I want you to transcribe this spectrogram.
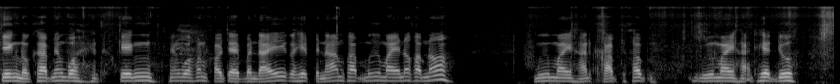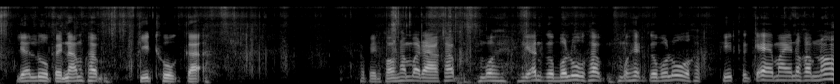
เก่งดอกครับยังบ่เก่งยังบ่ทันเข้าใจบันไดก็เฮ็ดไปน้ำครับ มือใหม่เนาะครับเนาะมือใหม่หัดขับครับ มือใหม่หัดเฮ็ดอยู่เรียนรู้ไปน้ำครับผิดถูกกะก็เป็นของธรรมดาครับบ่เรียนกับบรู้ครับบ่เฮ็ดกับบรู้ครับผิดก็แก้ไม่นาะครับเนาะ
